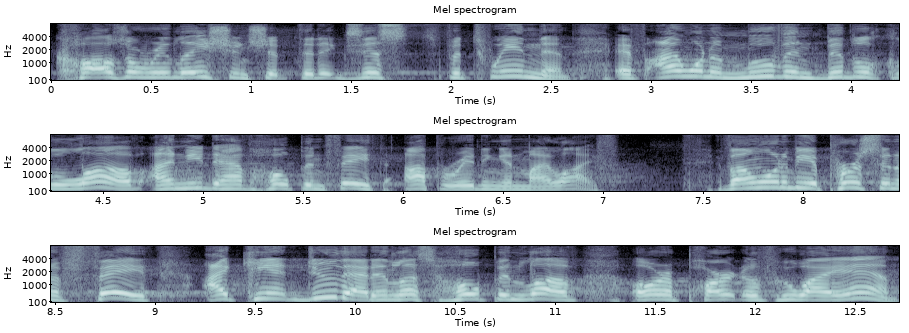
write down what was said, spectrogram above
causal relationship that exists between them. If I want to move in biblical love, I need to have hope and faith operating in my life. If I want to be a person of faith, I can't do that unless hope and love are a part of who I am.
